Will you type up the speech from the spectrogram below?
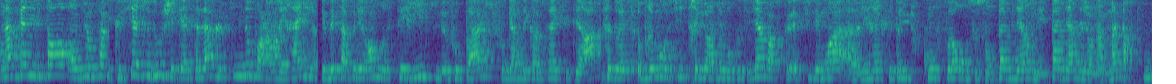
En Afghanistan, on dit aux femmes que si elles se douchent et qu'elles se lavent le petit minot pendant les règles, et eh ben ça peut les rendre stériles, qu'il ne faut pas, qu'il faut garder comme ça, etc. Ça doit être vraiment aussi très dur à vivre au quotidien parce que, excusez-moi, euh, les règles c'est pas du tout confort, on se sent pas bien, on n'est pas bien, déjà on a mal partout,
